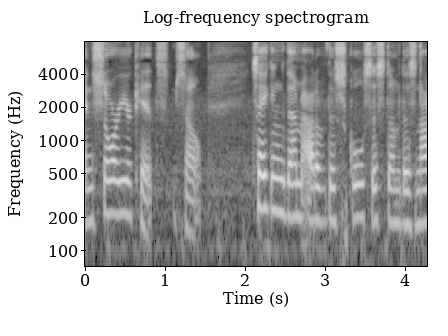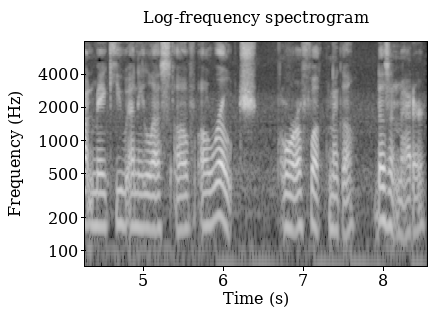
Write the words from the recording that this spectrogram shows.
and so are your kids. So, taking them out of the school system does not make you any less of a roach or a fuck nigga. Doesn't matter.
